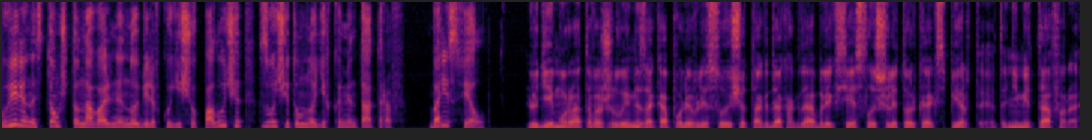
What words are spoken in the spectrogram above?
Уверенность в том, что Навальный Нобелевку еще получит, звучит у многих комментаторов. Борис Фелл. Людей Муратова живыми закапывали в лесу еще тогда, когда об Алексее слышали только эксперты. Это не метафора.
